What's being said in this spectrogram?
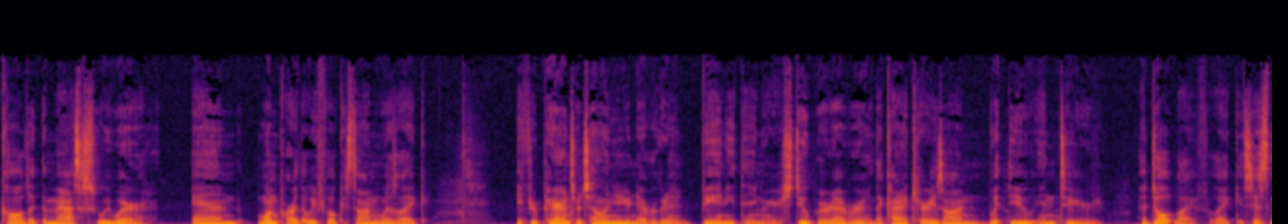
called like the masks we wear. And one part that we focused on was like if your parents are telling you you're never going to be anything or you're stupid or whatever, that kind of carries on with you into your adult life. Like it's just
